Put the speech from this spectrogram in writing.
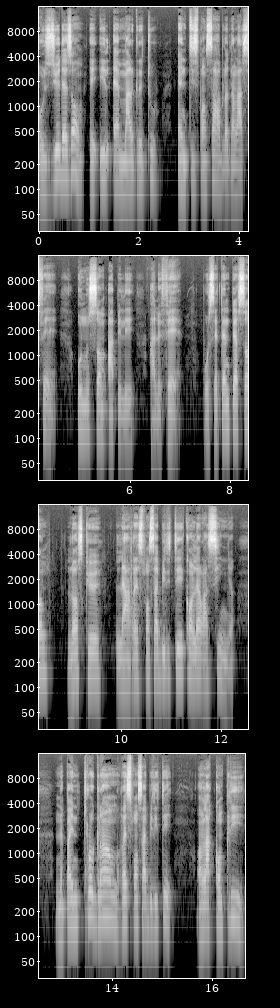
aux yeux des hommes, et il est malgré tout indispensable dans la sphère où nous sommes appelés à le faire. Pour certaines personnes, lorsque la responsabilité qu'on leur assigne n'est pas une trop grande responsabilité, on l'accomplit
